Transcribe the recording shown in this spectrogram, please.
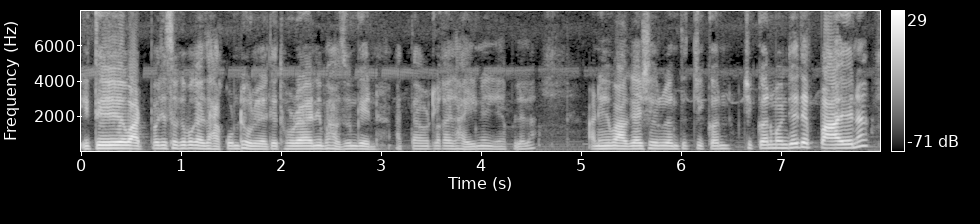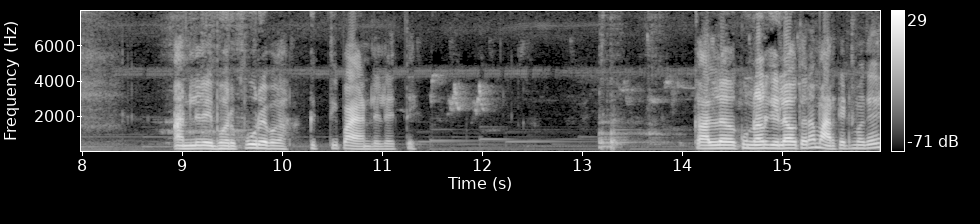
इथे वाटपाचे सगळं बघा झाकून ठेवलेलं आहे ते थोड्या वेळाने भाजून घेईन. आत्ता म्हटलं काही घाई नाही आहे आपल्याला. आणि हे वाघ्या शेरू यांचं चिकन. चिकन म्हणजे ते पाय आहे ना आणलेले आहे, भरपूर आहे बघा. किती पाय आणलेले आहेत ते. काल कुणाल गेला होता ना मार्केटमध्ये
